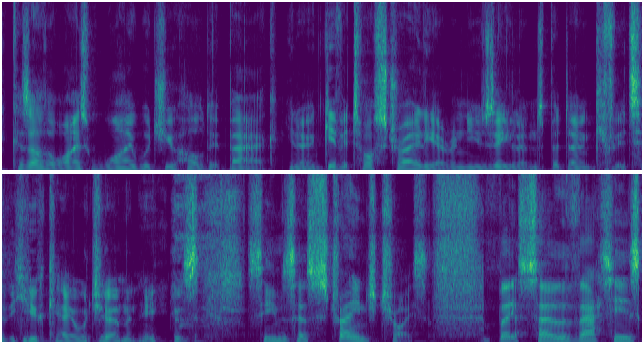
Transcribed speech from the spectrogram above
because otherwise, why would you hold it back? You know, give it to Australia and New Zealand, but don't give it to the UK or Germany. It seems a strange choice. But so that is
